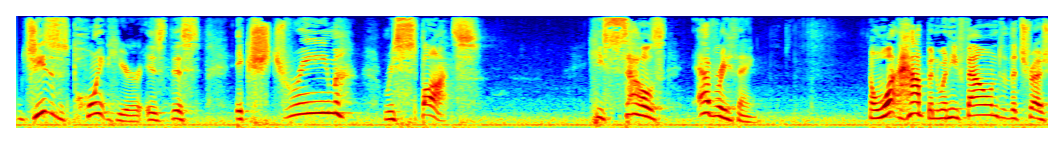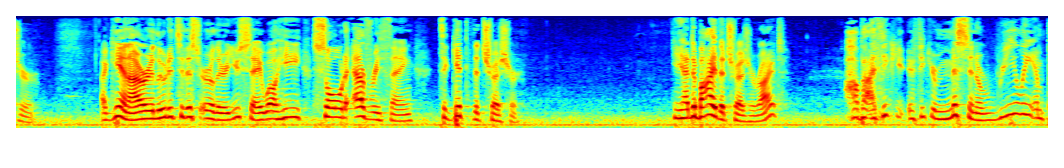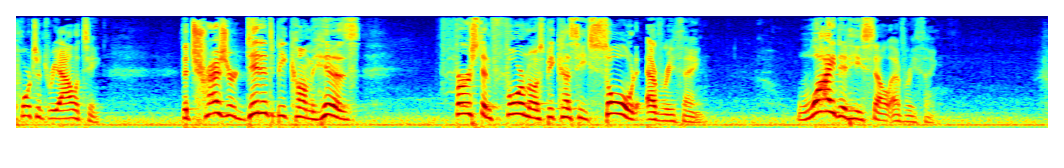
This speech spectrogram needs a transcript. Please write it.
Jesus' point here is this extreme response. He sells everything. Now, what happened when he found the treasure? Again, I already alluded to this earlier. You say, well, he sold everything to get the treasure. He had to buy the treasure, right? Oh, but I think, you, I think you're missing a really important reality. The treasure didn't become his first and foremost because he sold everything. Why did he sell everything?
